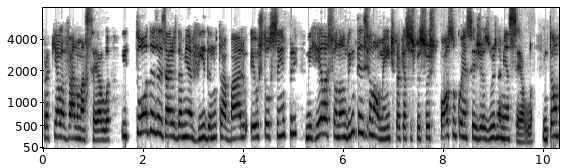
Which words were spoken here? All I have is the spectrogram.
para que ela vá numa célula. E todas as áreas da minha vida, no trabalho, eu estou sempre me relacionando intencionalmente para que essas pessoas possam conhecer Jesus na minha célula. Então,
